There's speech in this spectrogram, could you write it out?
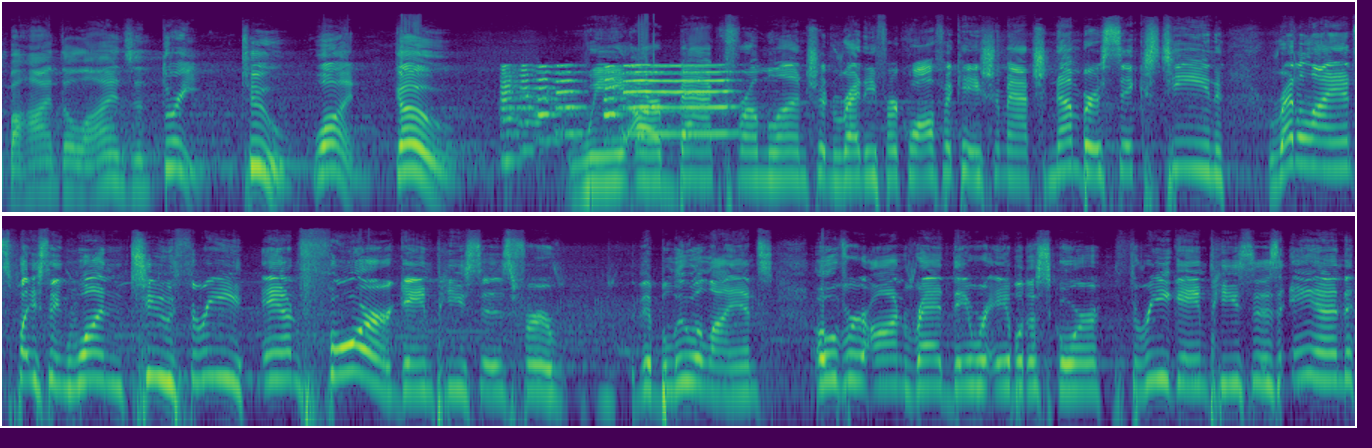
behind the lines in three, two, one, go. We are back from lunch and ready for qualification match number 16. Red Alliance placing one, two, three, and four game pieces for the Blue Alliance. Over on Red, they were able to score three game pieces and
